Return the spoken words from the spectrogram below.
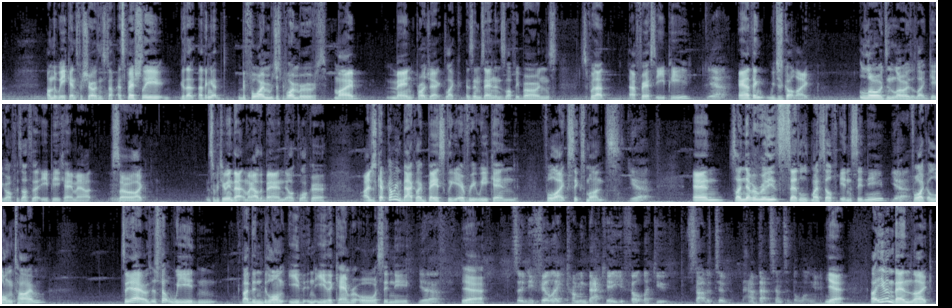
on the weekends for shows and stuff. Especially because I, I think before I just before I moved, my main project like Azim Zain and Lovely Bones just put out our first EP. Yeah. And I think we just got like loads and loads of like gig offers after that EP came out. Hmm. So like, so between that and my other band, Elk Locker, I just kept coming back like basically every weekend for like six months. Yeah. And so I never really settled myself in Sydney Yeah. for like a long time. So yeah, it just felt weird and I didn't belong either in either Canberra or Sydney. Yeah. Yeah. So do you feel like coming back here, you felt like you started to have that sense of belonging? Yeah. Like, even then, like,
